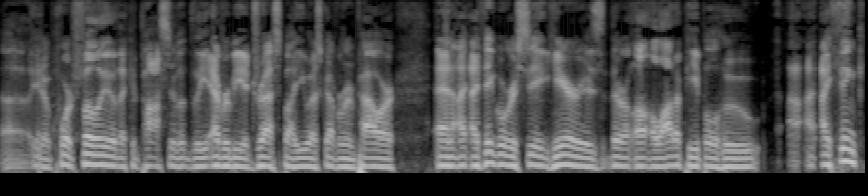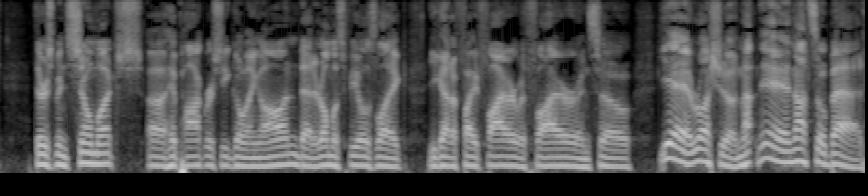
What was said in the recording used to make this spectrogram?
uh, you know, portfolio that could possibly ever be addressed by U.S. government power. And I, I think what we're seeing here is there are a, lot of people who I, I think there's been so much uh, hypocrisy going on that it almost feels like you got to fight fire with fire. And so, yeah, Russia, not yeah, not so bad,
